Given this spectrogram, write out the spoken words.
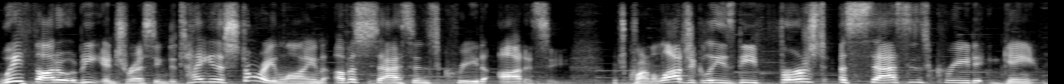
we thought it would be interesting to tell you the storyline of Assassin's Creed Odyssey, which chronologically is the first Assassin's Creed game.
